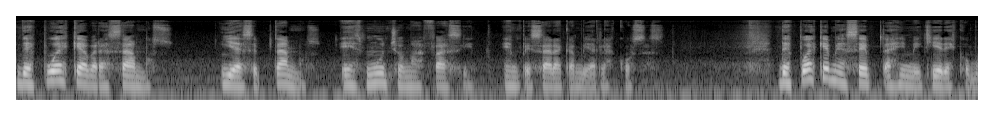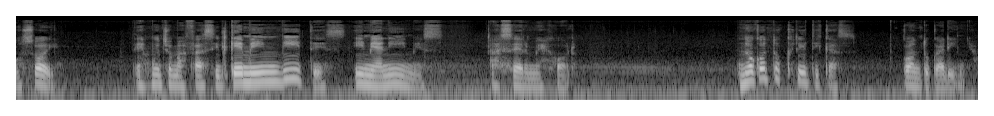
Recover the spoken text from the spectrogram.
Después que abrazamos y aceptamos, es mucho más fácil empezar a cambiar las cosas. Después que me aceptas y me quieres como soy, es mucho más fácil que me invites y me animes a ser mejor. No con tus críticas, con tu cariño.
